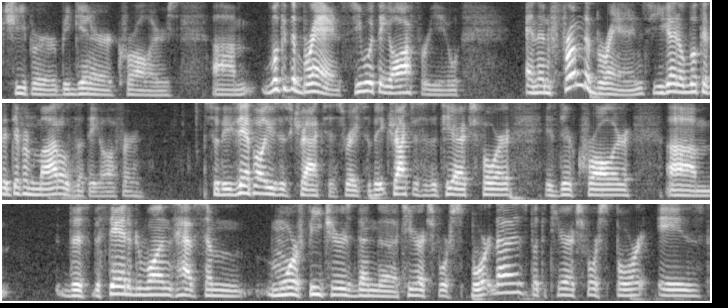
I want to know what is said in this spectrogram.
cheaper beginner crawlers. Um, look at the brands, see what they offer you. And then from the brands, you got to look at the different models that they offer. So the example I'll use is Traxxas, right? So the Traxxas is a TRX4, is their crawler. Um, the, the standard ones have some more features than the TRX4 Sport does, but the TRX4 Sport is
